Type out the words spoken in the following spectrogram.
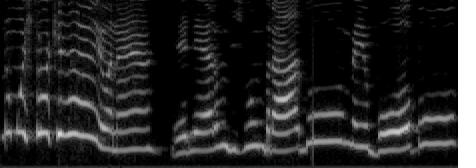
não mostrou que veio, né? Ele era um deslumbrado, meio bobo,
